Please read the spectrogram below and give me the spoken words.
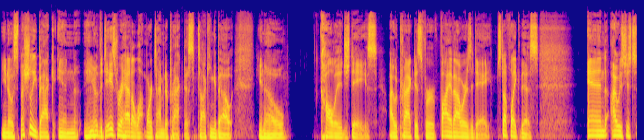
you know, especially back in, you know, the days where I had a lot more time to practice. I'm talking about, you know, college days. I would practice for five hours a day, stuff like this. And I was just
